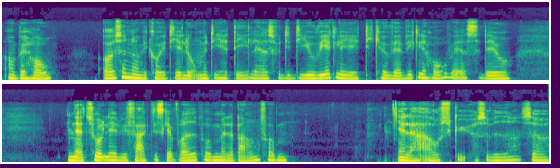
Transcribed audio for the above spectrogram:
og behov. Også når vi går i dialog med de her dele af os, fordi de, jo virkelig, de kan jo være virkelig hårde ved os, så det er jo naturligt, at vi faktisk er vrede på dem, eller bange for dem, eller har afsky og så videre. Så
